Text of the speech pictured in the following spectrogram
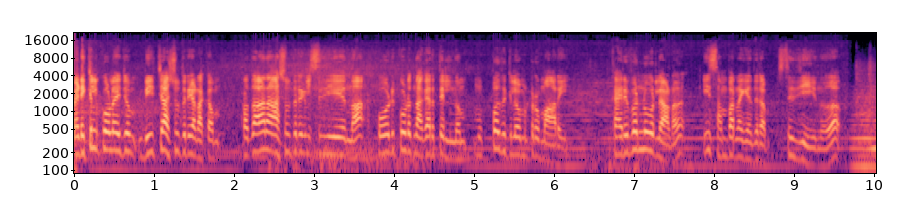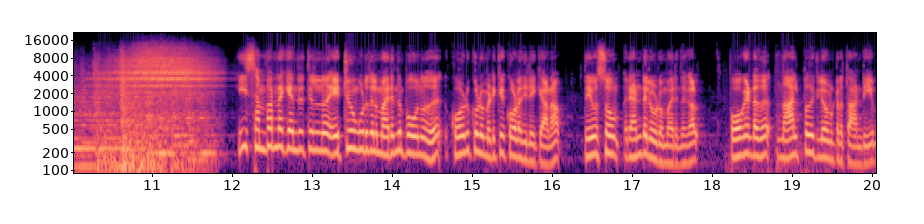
മെഡിക്കൽ കോളേജും ബീച്ച് ആശുപത്രി അടക്കം പ്രധാന ആശുപത്രികൾ സ്ഥിതി ചെയ്യുന്ന കോഴിക്കോട് നഗരത്തിൽ നിന്നും മുപ്പത് കിലോമീറ്റർ മാറി കരുവണ്ണൂരിലാണ് ഈ സംഭരണ കേന്ദ്രം സ്ഥിതി ചെയ്യുന്നത്. ഈ സംഭരണ കേന്ദ്രത്തിൽ നിന്ന് ഏറ്റവും കൂടുതൽ മരുന്ന് പോകുന്നത് കോഴിക്കോട് മെഡിക്കൽ കോളേജിലേക്കാണ്. ദിവസവും രണ്ട് ലോഡ് മരുന്നുകൾ. പോകേണ്ടത് നാൽപ്പത് കിലോമീറ്റർ താണ്ടിയും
